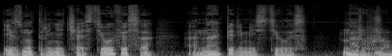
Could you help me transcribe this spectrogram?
Из внутренней части офиса она переместилась наружу.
